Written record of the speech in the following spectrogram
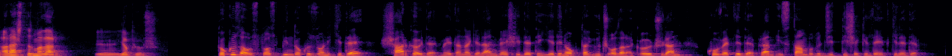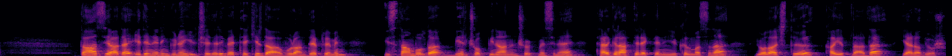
araştırmalar yapıyor. 9 Ağustos 1912'de Şarköy'de meydana gelen ve şiddeti 7.3 olarak ölçülen kuvvetli deprem İstanbul'u ciddi şekilde etkiledi. Daha ziyade Edirne'nin güney ilçeleri ve Tekirdağ'ı vuran depremin İstanbul'da birçok binanın çökmesine, telgraf direklerinin yıkılmasına yol açtığı kayıtlarda yer alıyor.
